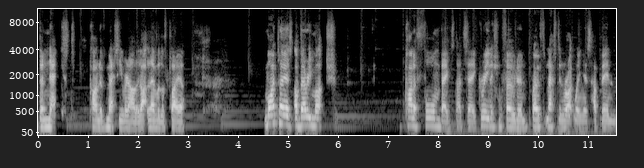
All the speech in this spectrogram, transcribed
the next kind of Messi, Ronaldo, that level of player. My players are very much kind of form based, I'd say. Grealish and Foden, both left and right wingers, have been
